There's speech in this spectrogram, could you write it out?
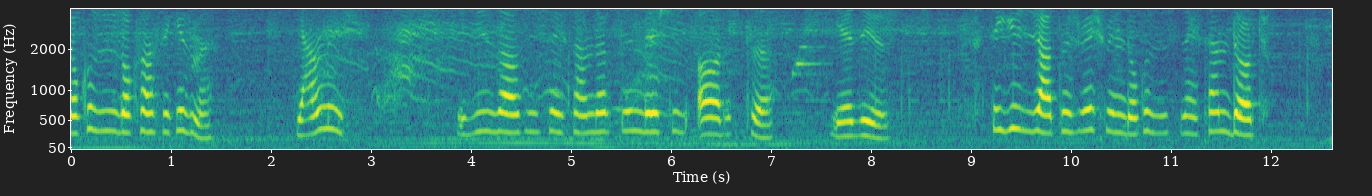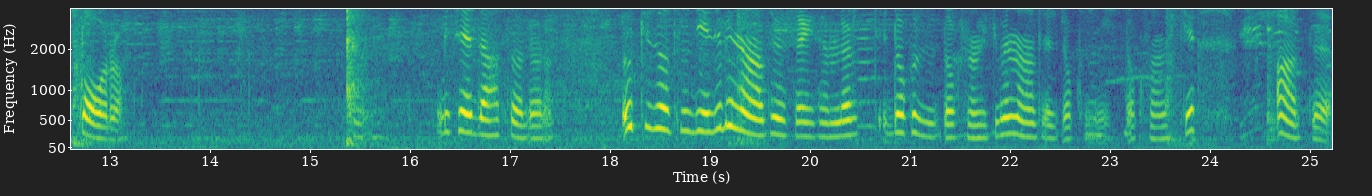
998 mi? Yanlış. 700, 684, 1500 artı 700. 865, 1984. Doğru. Bir şey daha soruyorum. 337, 1684, 992, 1692 artı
